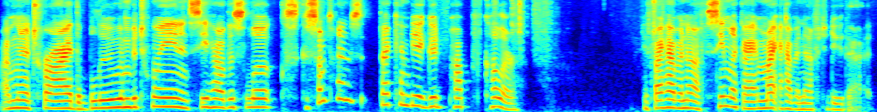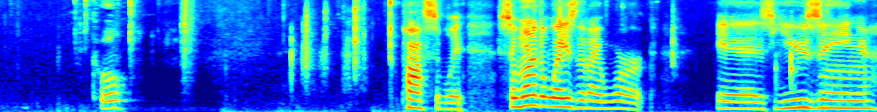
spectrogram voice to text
I'm going to try the blue in between and see how this looks. Because sometimes that can be a good pop of color. If I have enough. Seem like I might have enough to do that. Cool. Possibly. So one of the ways that I work is using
